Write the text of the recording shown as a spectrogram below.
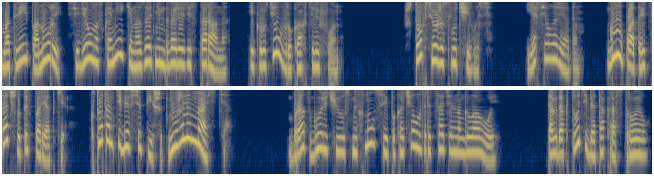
Матвей, понурый, сидел на скамейке на заднем дворе ресторана и крутил в руках телефон. Что все же случилось? Я села рядом. Глупо отрицать, что ты в порядке. Кто там тебе все пишет? Неужели Настя? Брат с горечью усмехнулся и покачал отрицательно головой. Тогда кто тебя так расстроил?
